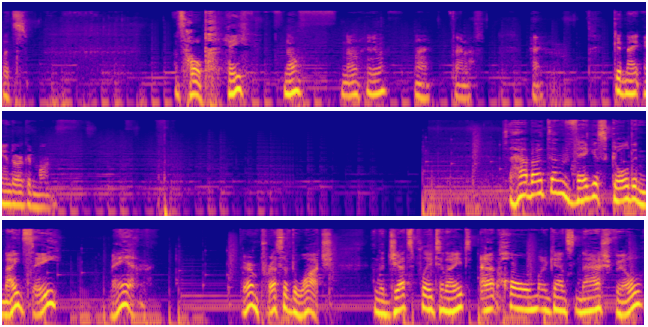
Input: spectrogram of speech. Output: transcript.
Let's let's hope. Hey? No? No? Anyone? Alright, fair enough. Alright. Good night and or good morning. So how about them Vegas Golden Knights, eh? Man, they're impressive to watch. And the Jets play tonight at home against Nashville.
